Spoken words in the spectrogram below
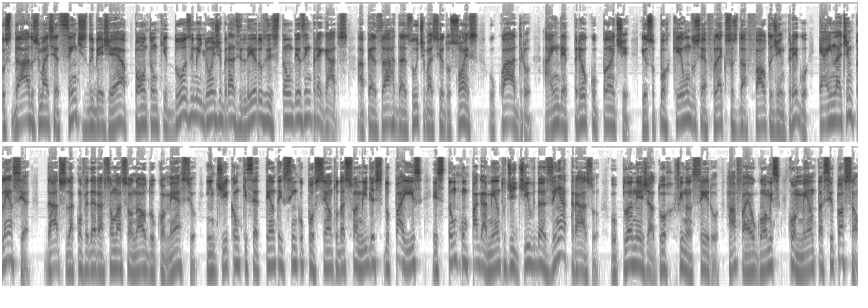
Os dados mais recentes do IBGE apontam que 12 milhões de brasileiros estão desempregados. Apesar das últimas reduções, o quadro ainda é preocupante. Isso porque um dos reflexos da falta de emprego é a inadimplência. Dados da Confederação Nacional do Comércio indicam que 75% das famílias do país estão com pagamento de dívidas em atraso. O planejador financeiro Rafael Gomes comenta a situação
